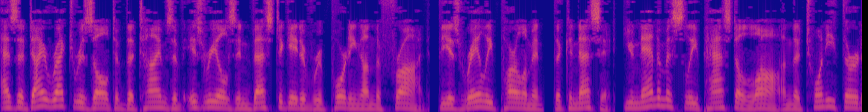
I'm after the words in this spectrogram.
As a direct result of the Times of Israel's investigative reporting on the fraud, the Israeli parliament, the Knesset, unanimously passed a law on 23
